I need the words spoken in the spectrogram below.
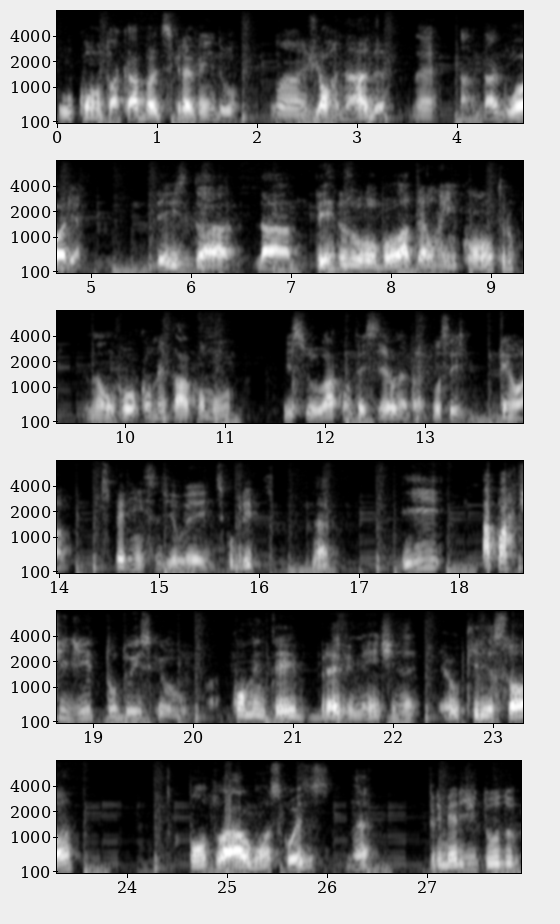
O conto acaba descrevendo uma jornada né, da Glória, desde a da perda do robô até um reencontro. Não vou comentar como isso aconteceu, né, para que vocês tenham a experiência de ler e descobrir, né? E a partir de tudo isso que eu comentei brevemente, né, eu queria só pontuar algumas coisas, né? Primeiro de tudo,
